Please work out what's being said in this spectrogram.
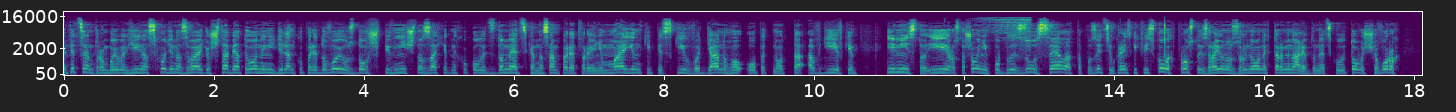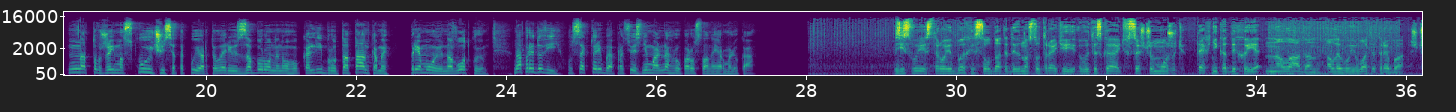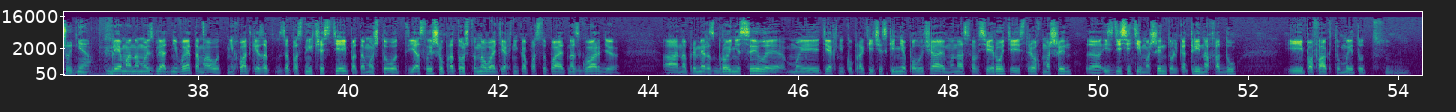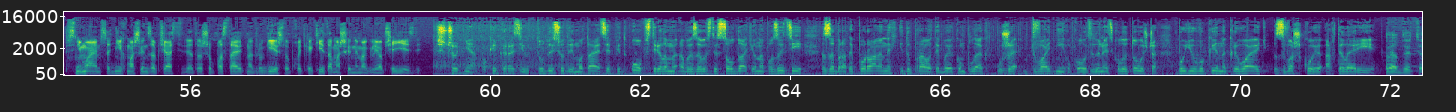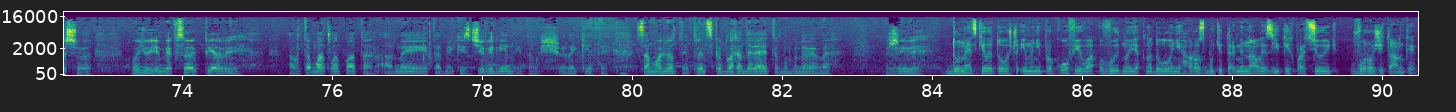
Епіцентром бойових дій на сході називають у штабі АТО нині ділянку передової уздовж північно-західних околиць Донецька, насамперед в районі Мар'їнки, Пісків, Водяного, Опитного та Авдіївки. І місто, і розташовані поблизу села та позиції українських військових просто із району зруйнованих терміналів Донецького литовища ворог надто вже й маскуючись атакує артилерію забороненого калібру та танками прямою наводкою. На передовій у секторі Б працює знімальна група Руслана Ярмолюка. Зі своєї старої бехи солдати 93-ї витискають все, що можуть. Техніка дихає на ладан, але воювати треба щодня. Проблема, на мой взгляд, не в этом, а вот нехватке зап- запасных частей, потому что вот я слышал про то, что новая техника поступает в Нацгвардию, а, например, сбройні силы, мы технику практически не получаем. У нас во всей роте из трех машин, э, из десяти машин только три на ходу. И по факту мы тут м, снимаем с одних машин запчасти для того, чтобы поставить на другие, чтобы хоть какие-то машины могли вообще ездить. Щодня по кілька разів туди-сюди мотаються під обстрілами, аби завести солдатів на позиції, забрати поранених і доправити боєкомплект. Уже два дні околиці Донецького литовища бойовики накривають з важкої артилерії. Радує те, що воюємо як в 41-й. Автомат лопата, а не там якісь джевелінги, там що, ракети, самольоти. В принципі, благодаря цьому ми, мабуть, живі. Донецьке литовище імені Прокоф'єва видно, як на долоні розбиті термінали, з яких працюють ворожі танки.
